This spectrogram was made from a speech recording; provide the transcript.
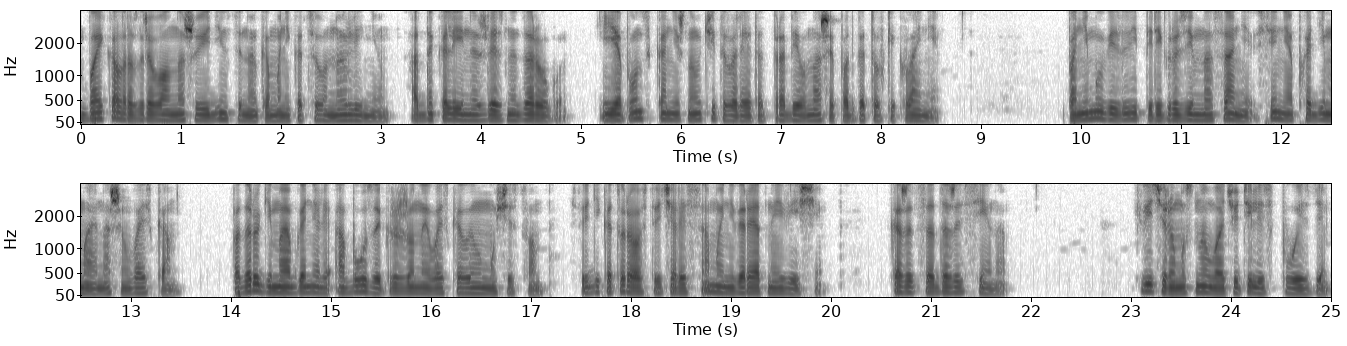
Байкал разрывал нашу единственную коммуникационную линию – одноколейную железную дорогу, и японцы, конечно, учитывали этот пробел в нашей подготовке к войне. По нему везли, перегрузив на сани, все необходимое нашим войскам. По дороге мы обгоняли обозы, груженные войсковым имуществом, среди которого встречались самые невероятные вещи – кажется, даже сена. К вечеру мы снова очутились в поезде,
